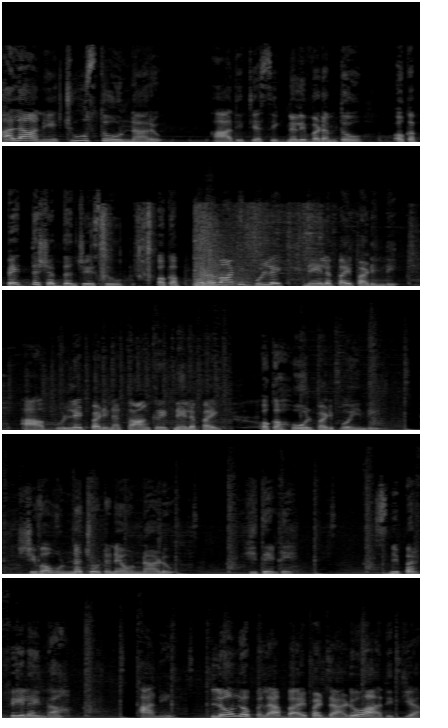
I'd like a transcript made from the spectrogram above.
అలానే చూస్తూ ఉన్నారు. ఆదిత్య సిగ్నల్ ఇవ్వడంతో ఒక పెద్ద శబ్దం చేస్తూ ఒక పొడవాటి బుల్లెట్ నేలపై పడింది. ఆ బుల్లెట్ పడిన కాంక్రీట్ నేలపై ఒక హోల్ పడిపోయింది. శివ ఉన్న చోటనే ఉన్నాడు. ఇదేంటి? స్నిప్పర్ ఫెయిల్ అయిందా? అని లోపల భయపడ్డాడు ఆదిత్య.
